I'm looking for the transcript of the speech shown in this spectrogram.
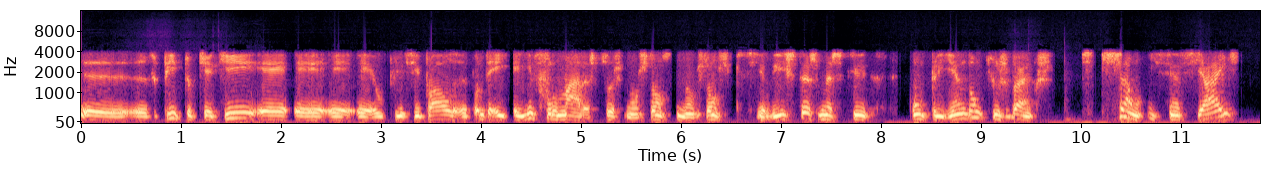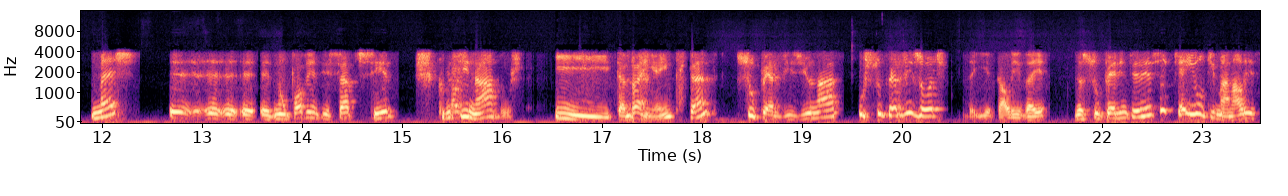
Uh, repito que aqui é, é, é, é o principal ponto, é, é, informar as pessoas que não estão, não são especialistas, mas que compreendam que os bancos são essenciais, mas uh, uh, não podem deixar de ser escrutinados. E também é importante supervisionar os supervisores. Daí a tal ideia da superintendência, que em última análise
